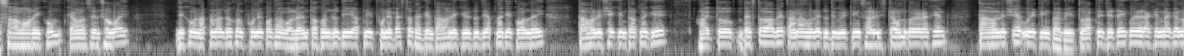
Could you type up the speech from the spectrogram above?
আসসালামু আলাইকুম, কেমন আছেন সবাই? দেখুন, আপনারা যখন ফোনে কথা বলেন, তখন যদি আপনি ফোনে ব্যস্ত থাকেন, তাহলে কেউ যদি আপনাকে কল দেয়, তাহলে সে কিন্তু আপনাকে হয়তো ব্যস্ত পাবে। তা না হলে যদি ওয়েটিং সার্ভিসটা অন করে রাখেন, তাহলে সে ওয়েটিং পাবে। তো আপনি যেটাই করে রাখেন না কেন,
